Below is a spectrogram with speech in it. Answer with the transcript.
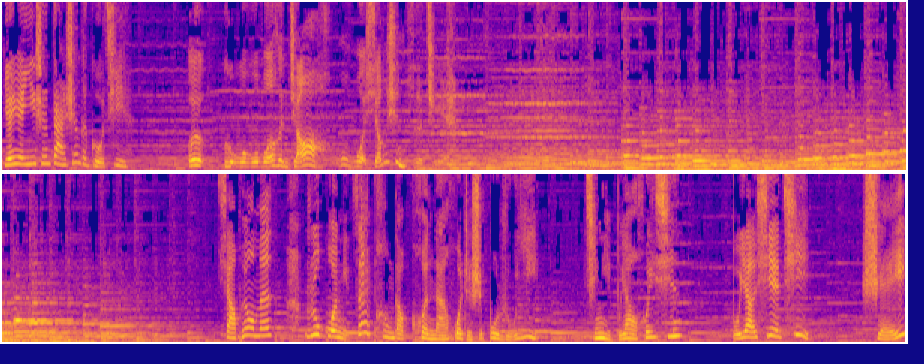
圆圆医生大声地鼓气：“呃，我我我很骄傲，我我相信自己。”小朋友们，如果你再碰到困难或者是不如意，请你不要灰心，不要泄气。谁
